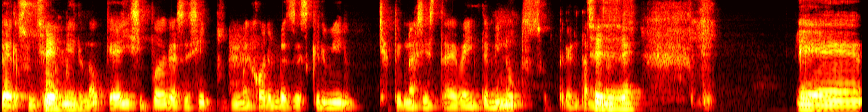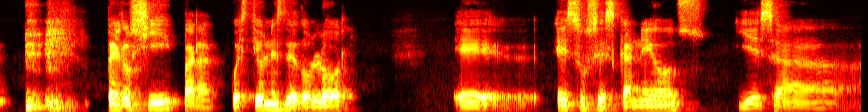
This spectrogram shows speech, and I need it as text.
Versus dormir, ¿no? Que ahí sí podrías decir, pues mejor en vez de escribir, échate una siesta de 20 minutos o 30 minutos. Sí, sí. Eh, pero sí, para cuestiones de dolor, eh, esos escaneos y esa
